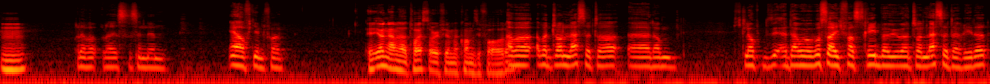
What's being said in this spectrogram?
Mhm. Oder, oder ist es in den, ja, auf jeden Fall. In irgendeinem der Toy Story Filme kommen sie vor, oder? Aber, aber John Lasseter, äh, dann, ich glaube, darüber muss er eigentlich fast reden, weil wir über John Lasseter redet.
